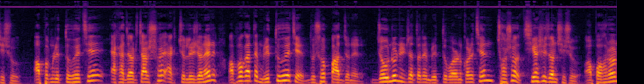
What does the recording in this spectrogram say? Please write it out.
শিশু। অপমৃত্যু হয়েছে এক হাজার চারশো একচল্লিশ জনের, অপঘাতে মৃত্যু হয়েছে দুশো পাঁচ জনের। যৌন নির্যাতনে মৃত্যুবরণ করেছেন ছশো ছিয়াশি জন শিশু। অপহরণ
